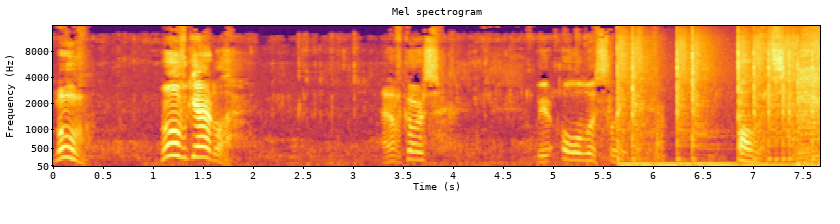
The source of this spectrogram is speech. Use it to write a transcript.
Move! Move, Gertl! And of course, we're always sleep. Always.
